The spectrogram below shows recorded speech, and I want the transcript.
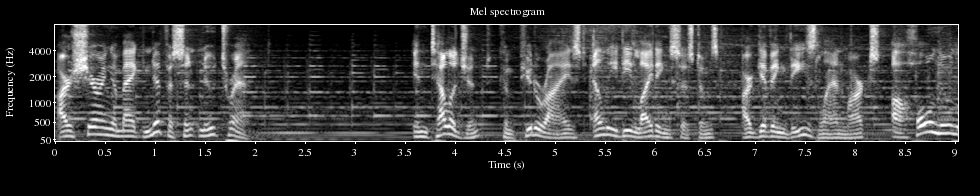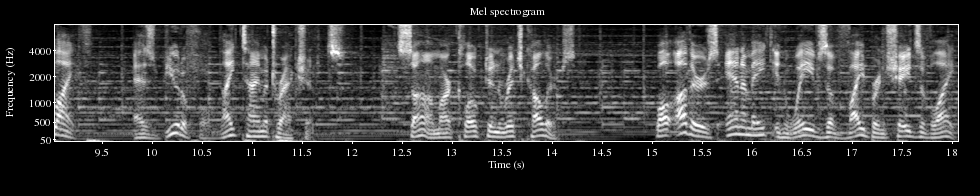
are sharing a magnificent new trend. Intelligent, computerized LED lighting systems are giving these landmarks a whole new life as beautiful nighttime attractions. Some are cloaked in rich colors, while others animate in waves of vibrant shades of light.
